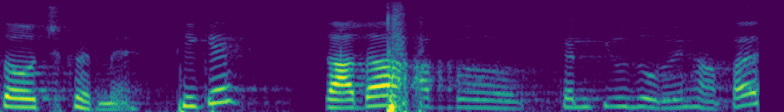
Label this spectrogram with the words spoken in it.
सर्च करना है। ठीक है? ज़्यादा अब कंफ्यूज हो रहे हैं यहाँ पर।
